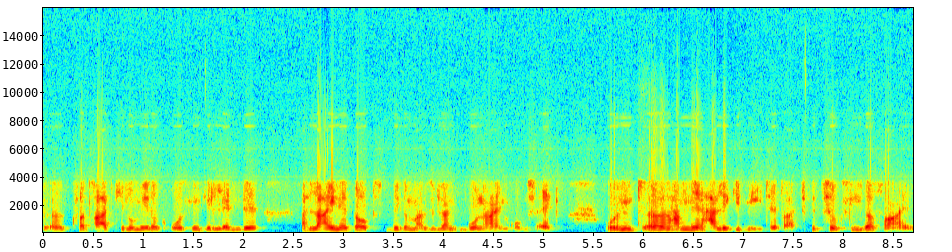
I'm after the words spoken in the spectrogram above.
äh, Quadratkilometer großen Gelände alleine dort mit dem Asylantenwohnheim ums Eck und äh, haben eine Halle gemietet als Bezirksligaverein.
